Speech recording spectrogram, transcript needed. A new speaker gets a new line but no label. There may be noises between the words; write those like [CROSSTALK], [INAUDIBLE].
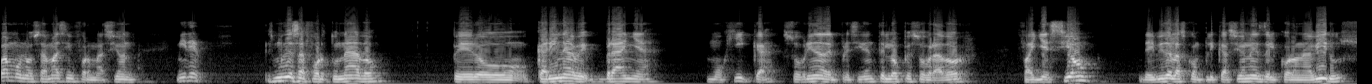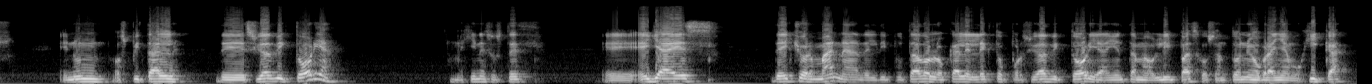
Vámonos a más información. Mire, es muy desafortunado, pero Karina Braña Mojica, sobrina del presidente López Obrador, falleció debido a las complicaciones del coronavirus en un hospital de Ciudad Victoria. Imagínese usted. Eh, ella es, de hecho, hermana del diputado local electo por Ciudad Victoria y en Tamaulipas, José Antonio Braña Mojica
